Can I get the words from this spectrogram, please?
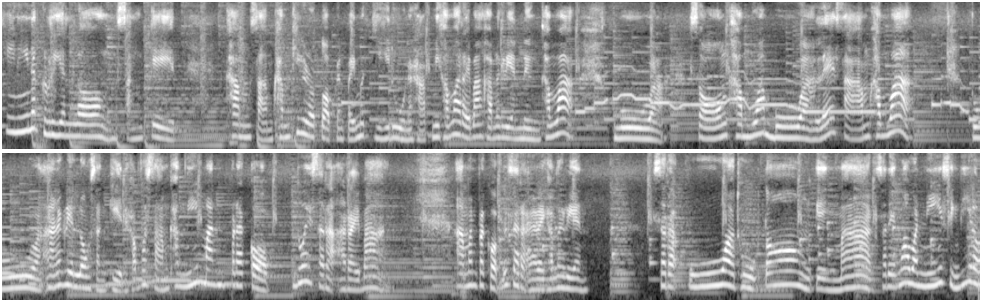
ทีนี้นักเรียนลองสังเกตคำสามคำที่เราตอบกันไปเมื่อกี้ดูนะครับ มีคำว่าอะไรบ้างครับนักเรียนหนึ่งคำว่าวัวสองคำว่าบัว และสามคำว่า ตัวอ่านักเรียนลองสังเกตนะครับว่าสามคำนี้มันประกอบด้วยสระอะไรบ้างอ่ามันประกอบด้วยสระอะไรครับนักเรียน สระอูถูกต้องเก่งมาก แสดงว่าวันนี้สิ่งที่เรา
